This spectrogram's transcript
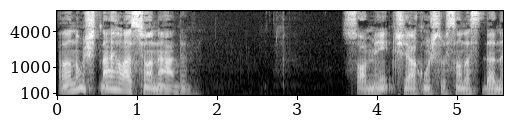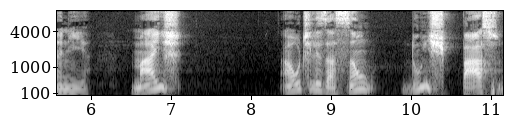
ela não está relacionada somente à construção da cidadania, mas à utilização do espaço.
